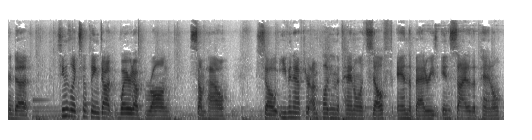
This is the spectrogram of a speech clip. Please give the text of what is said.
And uh, seems like something got wired up wrong somehow. So even after unplugging the panel itself and the batteries inside of the panel,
